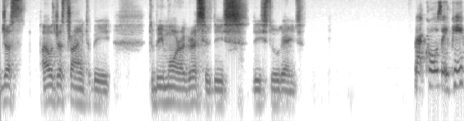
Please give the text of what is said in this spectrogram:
just I was just trying to be to be more aggressive these these two games. Matt Coles, AP.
